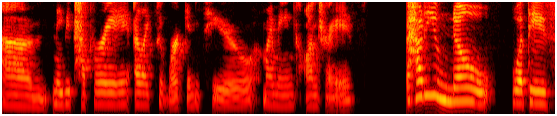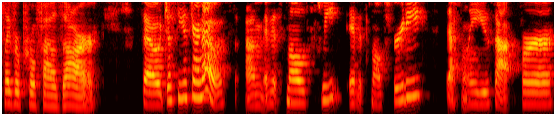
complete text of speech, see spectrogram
um, maybe peppery. I like to work into my main entrees. How do you know what these flavor profiles are? So just use your nose. Um, if it smells sweet, if it smells fruity, definitely use that for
